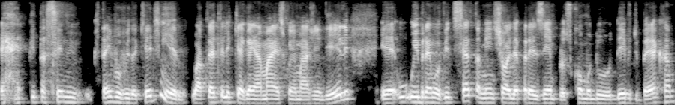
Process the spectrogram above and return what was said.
É, o que está sendo, o que está envolvido aqui é dinheiro. O atleta ele quer ganhar mais com a imagem dele. É, o, o Ibrahimovic certamente olha para exemplos como do David Beckham,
